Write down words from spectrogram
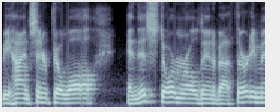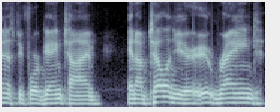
behind center field wall. And this storm rolled in about 30 minutes before game time. And I'm telling you, it rained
